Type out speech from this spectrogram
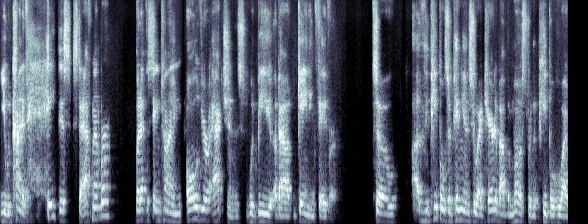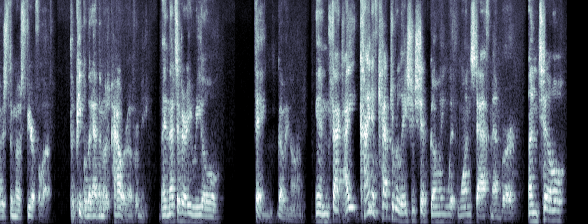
you would kind of hate this staff member, but at the same time, all of your actions would be about gaining favor. So uh, the people's opinions who I cared about the most were the people who I was the most fearful of the people that had the most power over me. And that's a very real thing going on. In fact, I kind of kept a relationship going with one staff member until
